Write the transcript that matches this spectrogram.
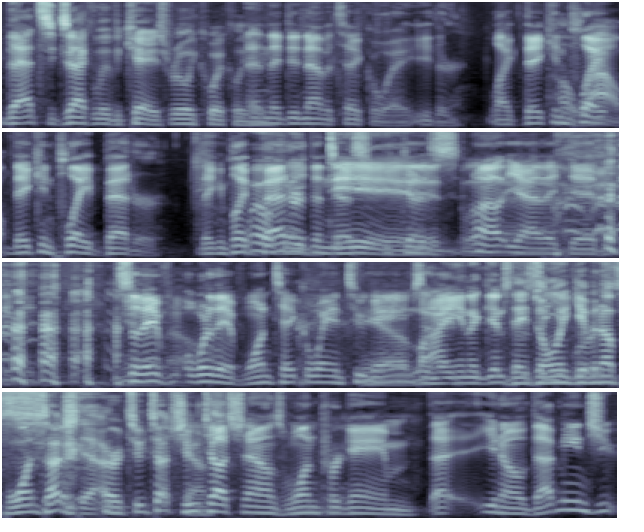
that's exactly the case, really quickly. And they didn't have a takeaway either. Like they can Oh, play, wow. they can play better. They can play Well, better than did, this because, well, yeah, they did. They didn't. so they've what do they have? One takeaway in two Yeah, games. and lying they- against They've the only given up one touchdown or two touchdowns. two touchdowns. touchdowns, one per game. That you know that means you.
